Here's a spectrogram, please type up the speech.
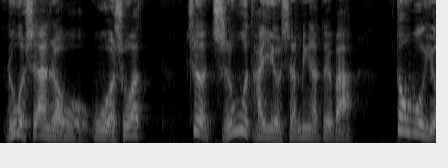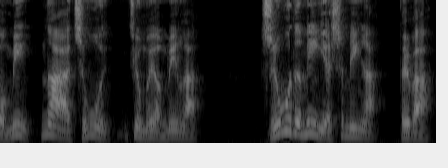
如果是按照我我说，这植物它也有生命啊，对吧？动物有命，那植物就没有命了，植物的命也是命啊，对吧？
